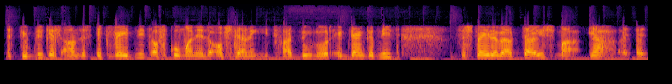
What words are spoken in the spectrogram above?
het, publiek is anders. Ik weet niet of Koeman in de opstelling iets gaat doen hoor. Ik denk het niet. Ze spelen wel thuis, maar ja, het,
